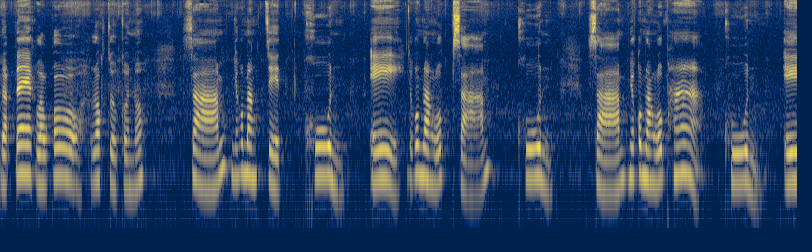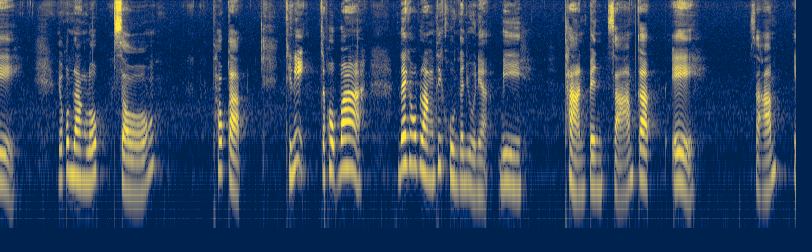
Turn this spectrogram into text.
แบบแรกเราก็ลอกโจทย์ก่อนเนาะ3ยกกำลัง7 คูณ a ยกกำลังลบ 3 คูณ 3 ยกกำลังลบ 5 คูณ a ยกกำลังลบ 2 เท่ากับ ทีนี้จะพบว่าได้กำลังที่คูณกันอยู่เนี่ย มีฐานเป็น 3 กับ a 3 a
